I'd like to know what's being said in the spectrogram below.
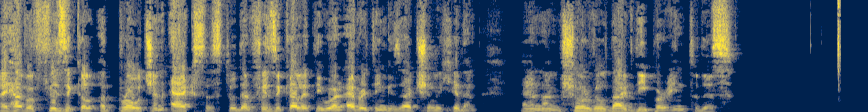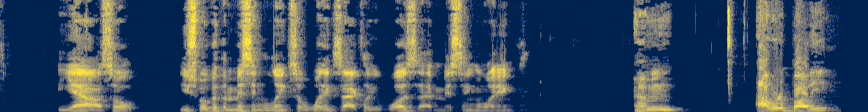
I have a physical approach and access to their physicality where everything is actually hidden. And I'm sure we'll dive deeper into this. Yeah. So you spoke of the missing link. So what exactly was that missing link? Um, our body,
